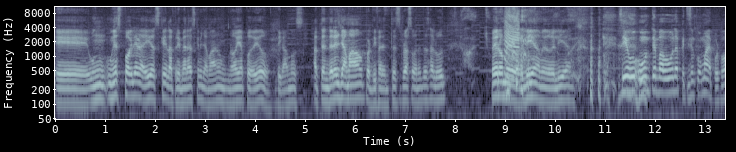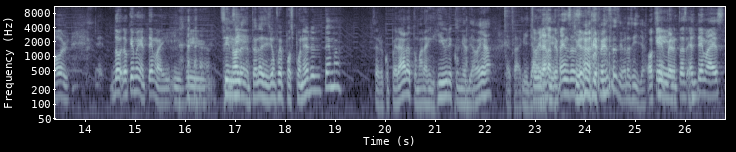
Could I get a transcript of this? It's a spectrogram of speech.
eh, un, un spoiler ahí es que la primera vez que me llamaron no había podido, digamos, atender el llamado por diferentes razones de salud. Pero me dolía, me dolía. Sí, hubo, un tema, hubo una petición como, madre, por favor, eh, no, no quemen el tema. Y, y fui- Sí, y no, la- entonces la decisión fue posponer el tema, se recuperara, tomara jengibre con miel de abeja. Exacto. y ya Subieran las defensas. Subieran las defensas y ahora sí ya. Ok, Sí. pero entonces el tema es,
